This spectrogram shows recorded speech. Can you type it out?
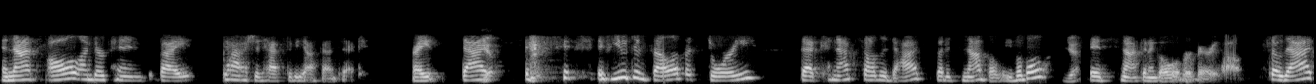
And that's all underpinned by, gosh, it has to be authentic, right? That yep. if you develop a story that connects all the dots, but it's not believable, yeah. it's not going to go over very well. So that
